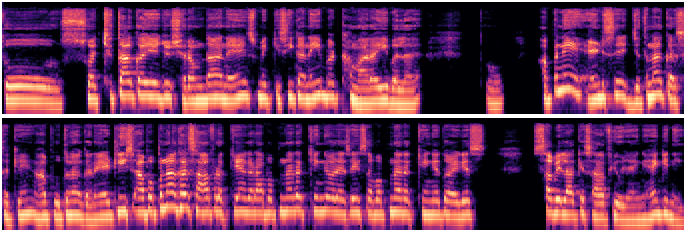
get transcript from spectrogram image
तो स्वच्छता का ये जो श्रमदान है, इसमें किसी का नहीं, बट हमारा ही भला है। तो अपने एंड से जितना कर सकें, आप उतना करें। एटलीस्ट आप अपना घर साफ़ रखें। अगर आप अपना रखेंगे और ऐसे ही सब अपना रखेंगे तो आई गेस सब इलाके साफ़ ही हो जाएँगे, हैं कि नहीं?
